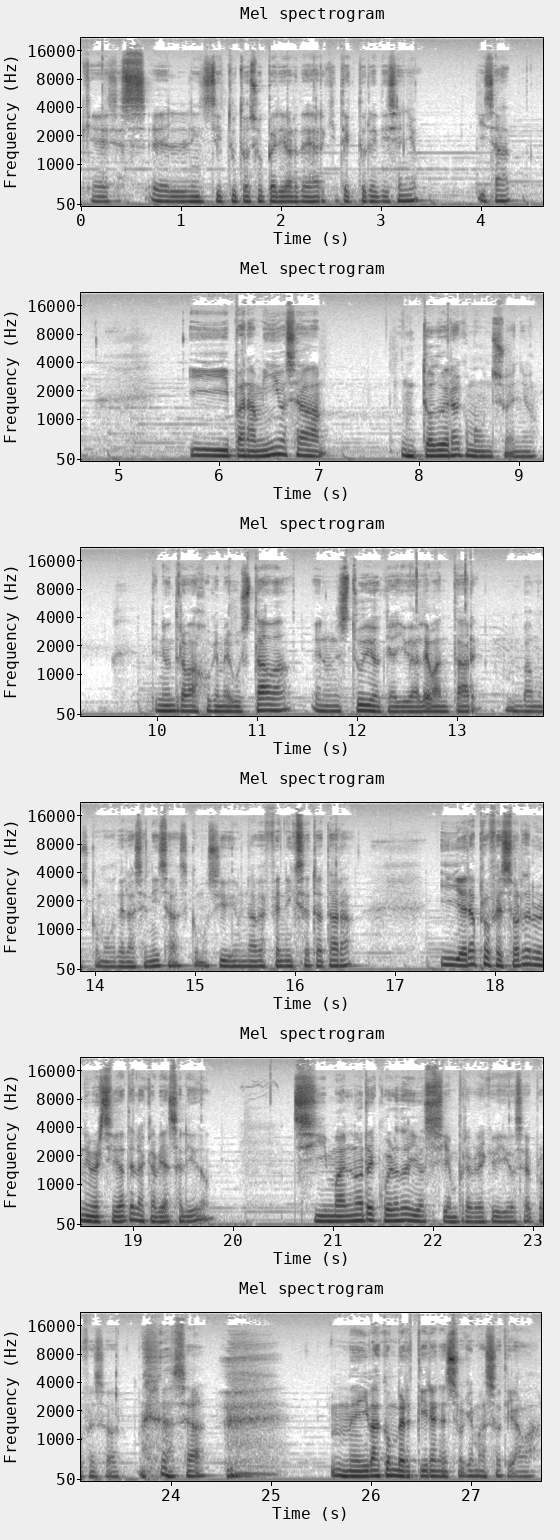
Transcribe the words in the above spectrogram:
que es el Instituto Superior de Arquitectura y Diseño, ISAD. Y para mí, o sea, todo era como un sueño. Tenía un trabajo que me gustaba, en un estudio que ayuda a levantar, vamos, como de las cenizas, como si de una vez fénix se tratara. Y era profesor de la universidad de la que había salido si mal no recuerdo, yo siempre habría querido ser profesor. o sea, me iba a convertir en eso que más odiaba.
